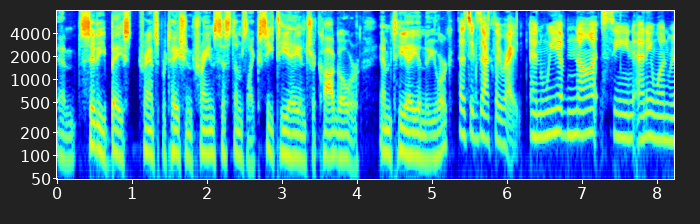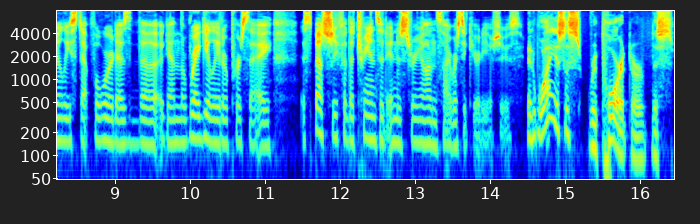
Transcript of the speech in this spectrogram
and city based transportation train systems like CTA in Chicago or MTA in New York? That's exactly right. And we have not seen anyone really step forward as the, again, the regulator per se, especially for the transit industry on cybersecurity issues. And why is this report or this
